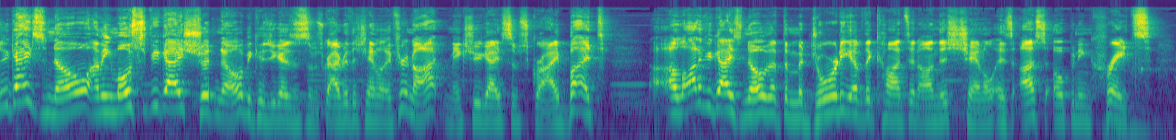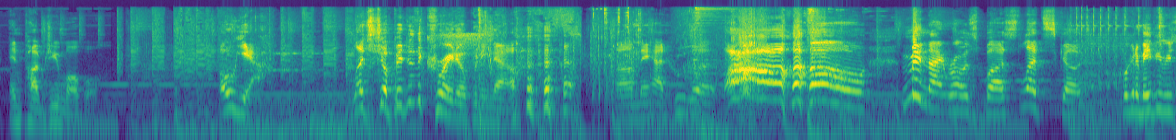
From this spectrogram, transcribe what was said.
So you guys know, I mean, most of you guys should know because you guys are subscribed to the channel. If you're not, make sure you guys subscribe. But a lot of you guys know that the majority of the content on this channel is us opening crates in PUBG Mobile. Oh yeah. Let's jump into the crate opening now. um, they had hula. Oh! Midnight Rose Bus. Let's go. We're gonna maybe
